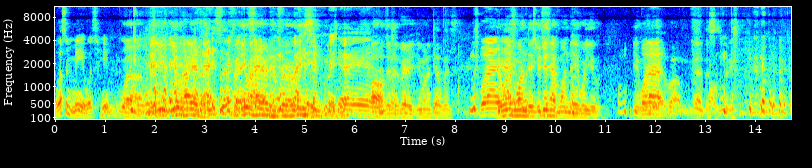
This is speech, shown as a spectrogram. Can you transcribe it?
It wasn't me, it was him. Well, but you, you hired him. You hired him for a reason. yeah, yeah, yeah. Oh, there's a very. Do you want to tell this? Well, There was one day. You did have one day where you. You Well, wondered, yeah, this is pretty.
